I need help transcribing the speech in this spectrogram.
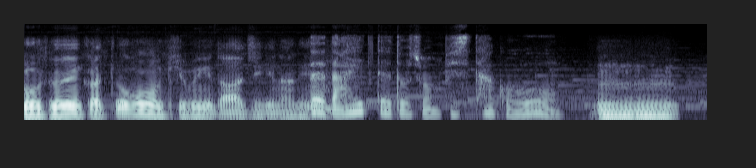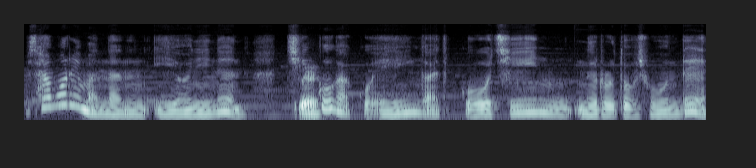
그거 들으니까 조금은 기분이 나아지긴 하네요. 네, 나이대도 좀 비슷하고. 음, 3월에 만나는 이 연인은 친구 같고 애인 같고 지인으로도 좋은데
